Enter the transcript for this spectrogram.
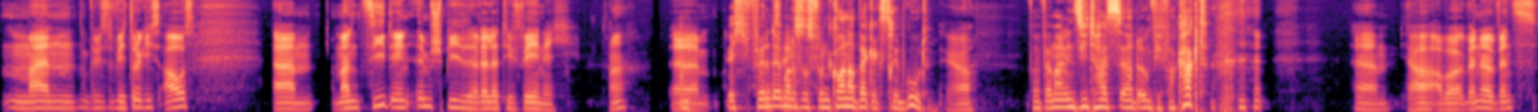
man, wie, wie drücke ich es aus? Ähm, man sieht ihn im Spiel relativ wenig. Ne? Ähm, Ich finde immer, das ist für einen Cornerback extrem gut. ja, Weil wenn man ihn sieht, heißt es, er hat irgendwie verkackt. ähm, ja, aber wenn er, wenn es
